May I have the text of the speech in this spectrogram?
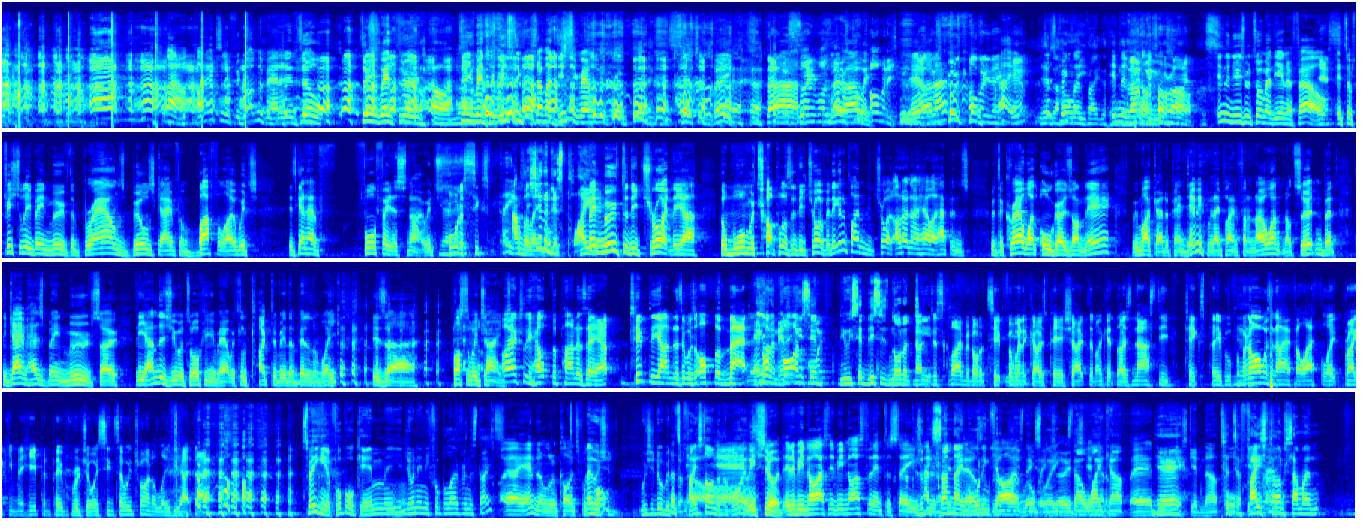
Wow, I'd actually forgotten about it until, until you went through until you went through Instagram, someone's Instagram looking for a search and beat. That was uh, seamless. that was good comedy. Yeah, that was good comedy there, Hey, Cam. Yeah, just the quickly, in the That was news, great. in the news, we're talking about the NFL. Yes. It's officially been moved. The Browns Bills game from Buffalo, which is going to have four feet of snow, which Four to six feet. unbelievable. should have just played Been it. moved to Detroit, the uh, the warm metropolis of Detroit, but they're going to play in Detroit. I don't know how it happens with the crowd, what all goes on there. We might go to pandemic where they play in front of no one, not certain, but the game has been moved. So the unders you were talking about, which looked like to be the bet of the week, is uh, possibly changed. I actually helped the punters out, tipped the unders. It was off the map. Hang on a minute. You said, you said this is not a No, tip. disclaimer, not a tip for when it goes pear shaped, and I get those nasty text people from when I was an AFL athlete breaking my hip and people rejoicing. So we try and alleviate that. Speaking of football, Cam, are you doing any football over in the States? I am doing a little college football. Maybe we should we should do a bit of a FaceTime with Yeah, the we should. It'd be nice. It'd be nice for them to see. Because it'll be Sunday morning for the Yeah, boys next week. too, They'll wake up. bed. yeah. Just getting up. To, or to. FaceTime someone,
